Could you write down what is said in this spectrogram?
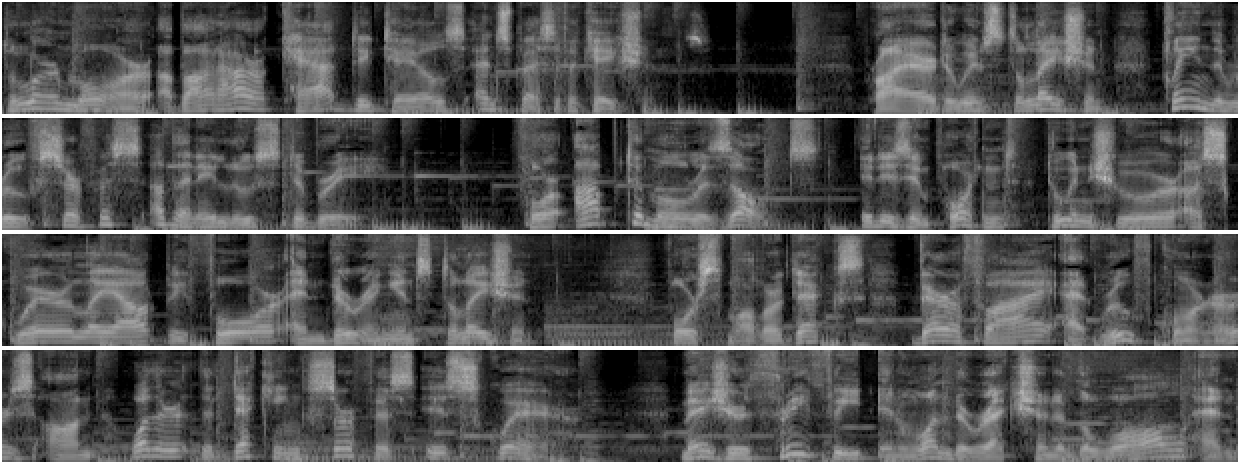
to learn more about our CAD details and specifications. Prior to installation, clean the roof surface of any loose debris. For optimal results, it is important to ensure a square layout before and during installation. For smaller decks, verify at roof corners on whether the decking surface is square. Measure 3 feet in one direction of the wall and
